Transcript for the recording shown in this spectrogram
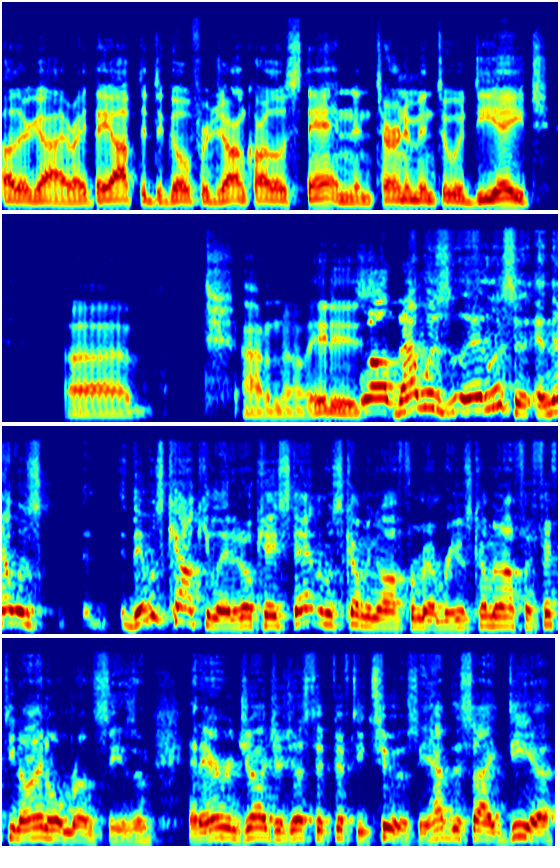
other guy, right? They opted to go for Giancarlo Stanton and turn him into a DH. Uh, I don't know. It is well. That was and listen, and that was it was calculated. Okay, Stanton was coming off. Remember, he was coming off a 59 home run season, and Aaron Judge had just hit 52. So you have this idea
